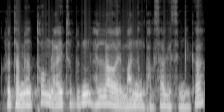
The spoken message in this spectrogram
그렇다면 톰 라이트도 헬라어의 만능 박사겠습니까?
